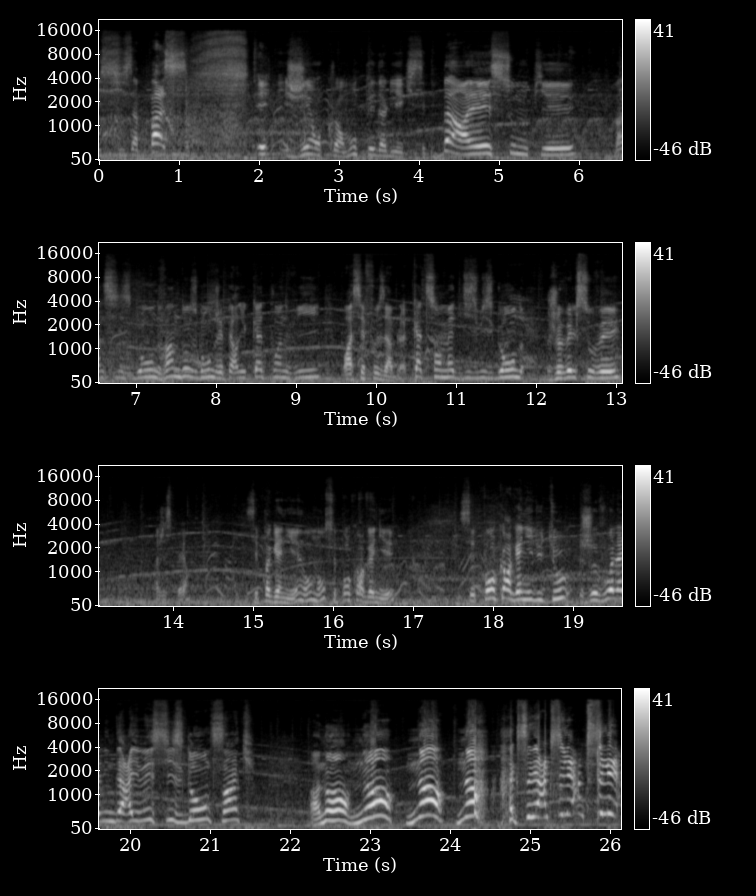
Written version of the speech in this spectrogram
ici, ça passe Et j'ai encore mon pédalier qui s'est barré sous mon pied. 26 secondes, 22 secondes, j'ai perdu 4 points de vie. Bon, c'est faisable. 400 mètres, 18 secondes, je vais le sauver. Ah, j'espère. C'est pas gagné, non, non, c'est pas encore gagné. C'est pas encore gagné du tout. Je vois la ligne d'arrivée, 6 secondes, 5, Oh non Non Non Non. Accélère, accélère, accélère.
